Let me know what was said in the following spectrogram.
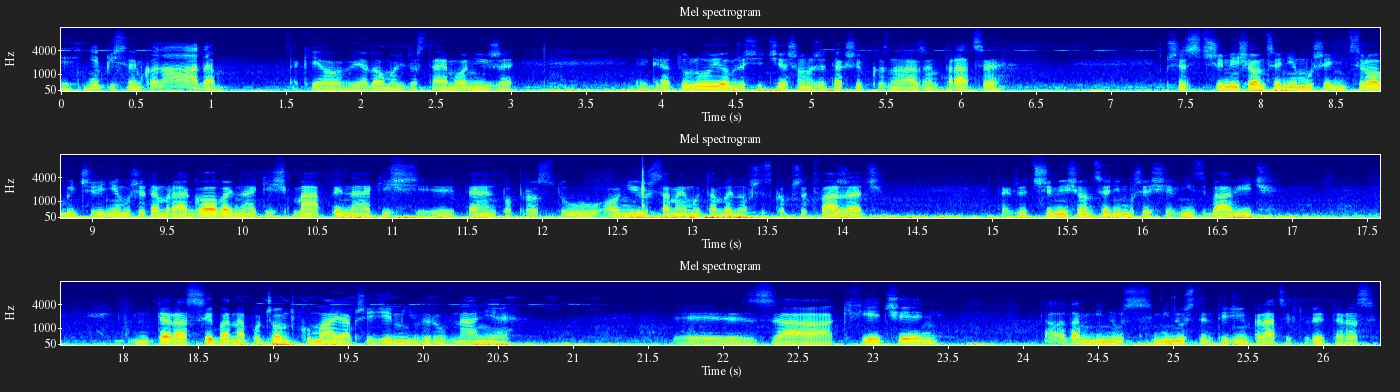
Y, Nie pisemko, no tam takiego wiadomość dostałem od nich, że gratulują, że się cieszą, że tak szybko znalazłem pracę. Przez 3 miesiące nie muszę nic robić, czyli nie muszę tam reagować na jakieś mapy, na jakiś y, ten, po prostu oni już samemu tam będą wszystko przetwarzać. Także 3 miesiące nie muszę się w nic bawić. Teraz chyba na początku maja przyjdzie mi wyrównanie y, za kwiecień. No tam minus, minus ten tydzień pracy, który teraz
